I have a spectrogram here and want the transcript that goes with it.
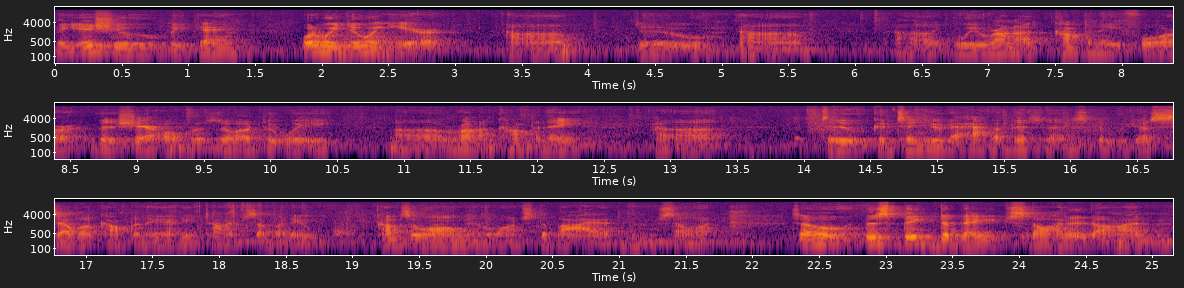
the issue became, what are we doing here? Uh, do uh, uh, we run a company for the shareholders, or do we uh, run a company uh, to continue to have a business? Do we just sell a company anytime somebody comes along and wants to buy it, and so on? So this big debate started on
